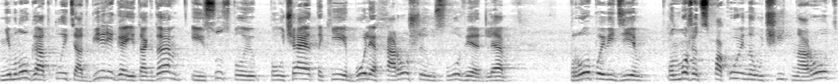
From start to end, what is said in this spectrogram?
немного отплыть от берега, и тогда Иисус получает такие более хорошие условия для проповеди. Он может спокойно учить народ,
